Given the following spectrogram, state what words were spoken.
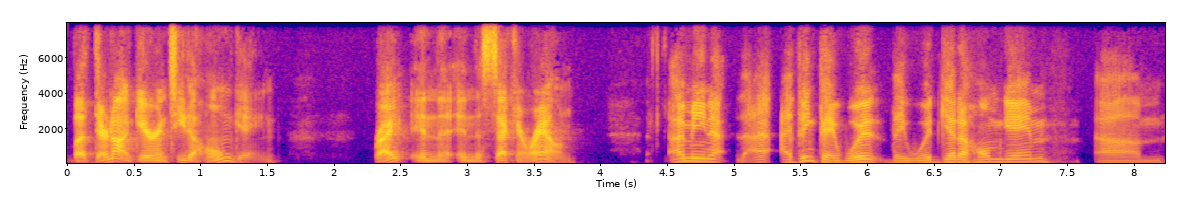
but they're not guaranteed a home game, right? In the in the second round. I mean, I, I think they would they would get a home game. um,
